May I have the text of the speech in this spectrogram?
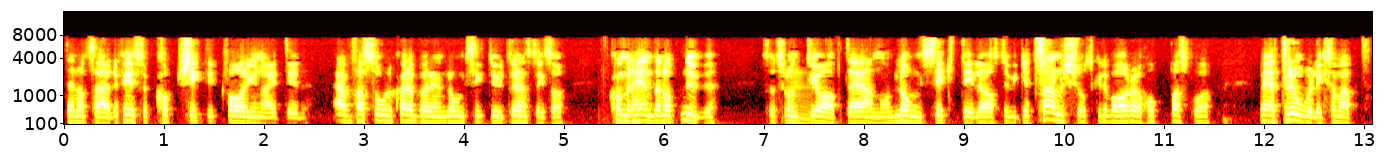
Det är något så här, det finns så kortsiktigt kvar i United. Även fast Solskjaer börjar en långsiktig utrensning så kommer det hända något nu så tror Mm. inte jag att det är någon långsiktig lösning, vilket Sancho skulle vara och hoppas på. Men jag tror liksom att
